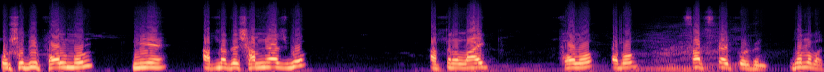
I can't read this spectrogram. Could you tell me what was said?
ঔষধি ফলমূল নিয়ে আপনাদের সামনে আসব। আপনারা লাইক ফলো এবং সাবস্ক্রাইব করবেন। ধন্যবাদ।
